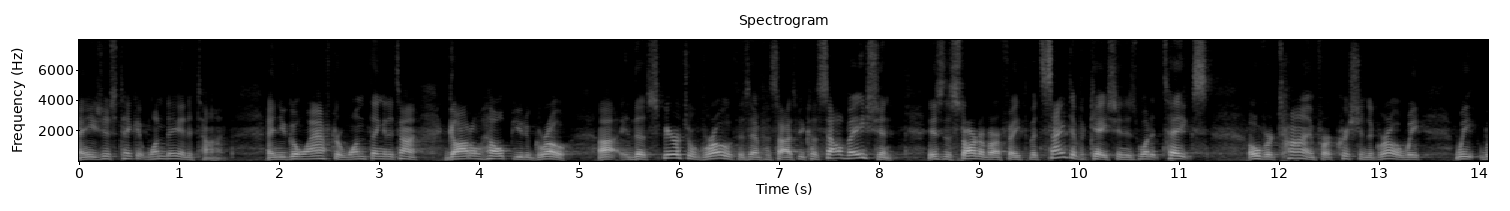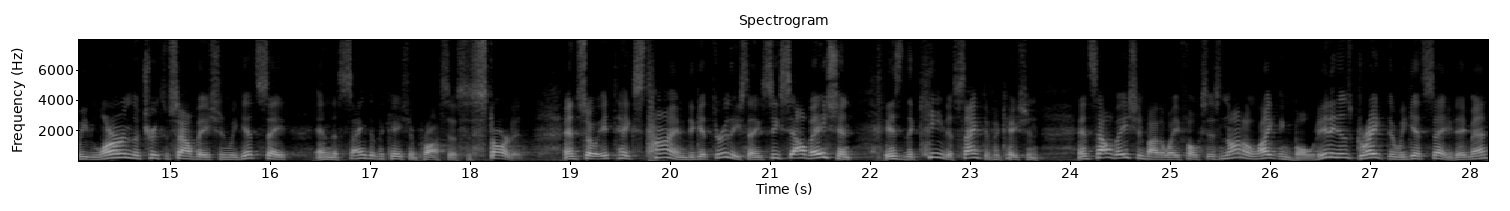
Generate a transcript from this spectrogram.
And you just take it one day at a time. And you go after one thing at a time. God will help you to grow. Uh, the spiritual growth is emphasized because salvation is the start of our faith, but sanctification is what it takes over time for a Christian to grow. We, we, we learn the truth of salvation, we get saved, and the sanctification process is started. And so it takes time to get through these things. See, salvation is the key to sanctification. And salvation, by the way, folks, is not a lightning bolt. It is great that we get saved. Amen?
